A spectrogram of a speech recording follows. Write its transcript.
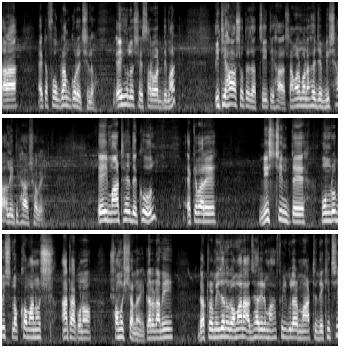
তারা একটা প্রোগ্রাম করেছিল। এই হলো সেই সরওয়ার্দী মাঠ। ইতিহাস হতে যাচ্ছে, ইতিহাস। আমার মনে হয় যে বিশাল ইতিহাস হবে। এই মাঠে দেখুন, একেবারে নিশ্চিন্তে পনেরো বিশ লক্ষ মানুষ আটা, কোনো সমস্যা নয়। কারণ আমি ডক্টর মিজানুর রহমান আজহারের মাহফিলগুলার মাঠ দেখেছি।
